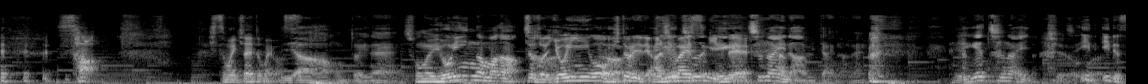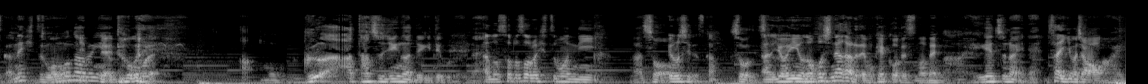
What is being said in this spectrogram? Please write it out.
さあ、質問いきたいと思います。いやー、本当にね、その余韻がまだ。ちょっと余韻を一人で味わいすぎて。えげつないな、みたいなね。えげつないっちゅう。いいですかね質問どうなるんやどう？これ。あ、もう、ぐわー達人ができてくるよね。あの、そろそろ質問によあ、そう。ろしいですか？そうですあの余韻を残しながらでも結構ですので。まあ、えげつないね。さあ行きましょはい。う。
